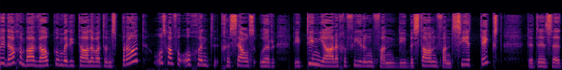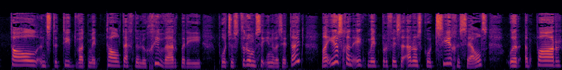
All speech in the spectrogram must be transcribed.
Goeiedag en baie welkom by die tale wat ons praat. Ons gaan vanoggend gesels oor die 10-jarige viering van die bestaan van C-Text. Dit is 'n taalinstituut wat met taaltegnologie werk by die Potchefstroomse Universiteit. Maar eers gaan ek met professor Ernst Kotse gesels oor 'n paar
